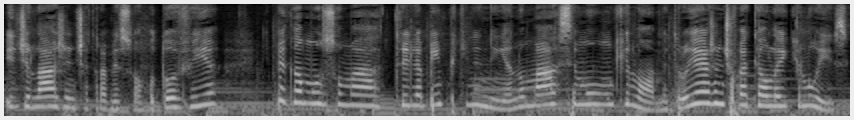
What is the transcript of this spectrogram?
E de lá a gente atravessou a rodovia e pegamos uma trilha bem pequenininha, no máximo um quilômetro. E aí a gente foi até o Lake Louise.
